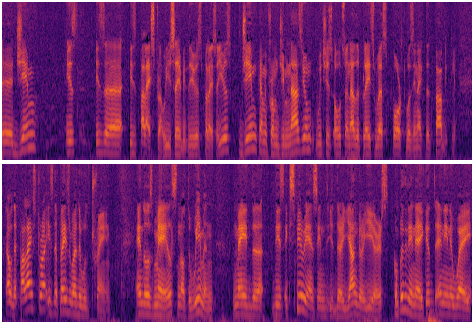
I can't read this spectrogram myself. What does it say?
uh, gym is is uh, is palestra. We say they use palestra. You use gym coming from gymnasium, which is also another place where sport was enacted publicly. Now the palestra is the place where they would train, and those males, not the women, made uh, this experience in th- their younger years completely naked and in a way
